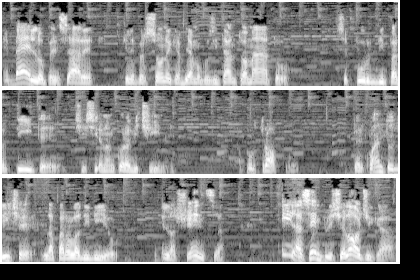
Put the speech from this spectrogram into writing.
È bello pensare che le persone che abbiamo così tanto amato, seppur di partite, ci siano ancora vicine. Ma purtroppo, per quanto dice la parola di Dio e la scienza e la semplice logica,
